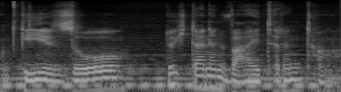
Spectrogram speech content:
Und gehe so durch deinen weiteren Tag.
